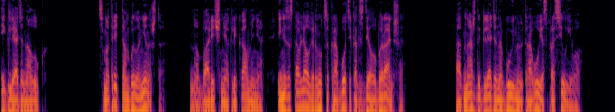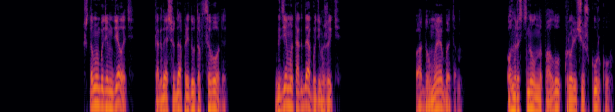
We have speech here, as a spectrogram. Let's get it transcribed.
и глядя на луг. Смотреть там было не на что. Но Барич не окликал меня и не заставлял вернуться к работе, как сделал бы раньше. Однажды, глядя на буйную траву, я спросил его. «Что мы будем делать, когда сюда придут овцеводы? Где мы тогда будем жить?» «Подумай об этом». Он растянул на полу кроличью шкурку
